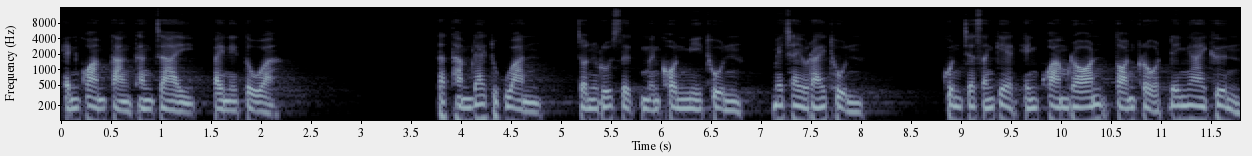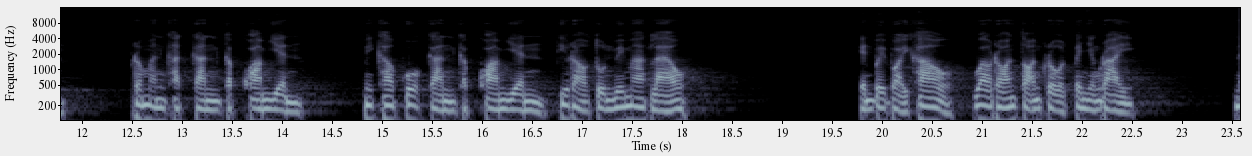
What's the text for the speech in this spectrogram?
เห็นความต่างทางใจไปในตัว ถ้าทำได้ทุกวันจนรู้สึกเหมือนคนมีทุน ไม่ใช่ไร้ทุน คุณจะสังเกตเห็นความร้อนตอนโกรธได้ง่ายขึ้น เพราะมันขัดกันกับความเย็น ไม่เข้าพวกกันกับความเย็นที่เราตุนไว้มากแล้ว เห็นบ่อยๆเข้าว่าร้อนตอนโกรธเป็นอย่างไร ใน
